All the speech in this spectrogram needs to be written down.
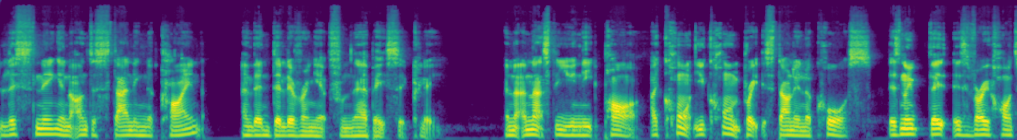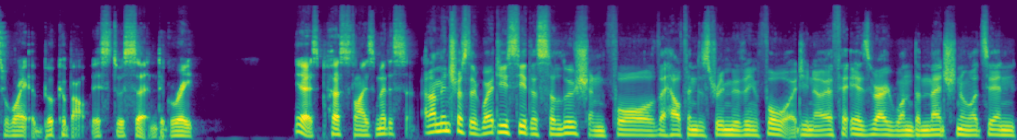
listening and understanding the client and then delivering it from there, basically. And, and that's the unique part. I can't, you can't break this down in a course. There's no, it's very hard to write a book about this to a certain degree. Yeah, it's personalized medicine. And I'm interested, where do you see the solution for the health industry moving forward? You know, if it is very one dimensional, it's in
